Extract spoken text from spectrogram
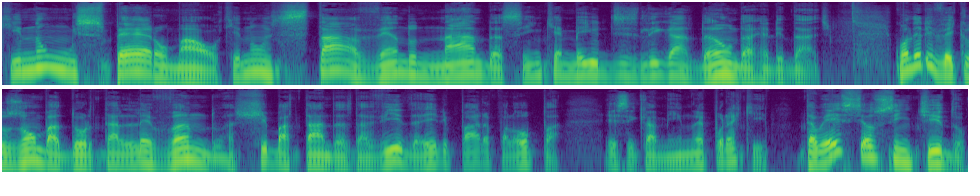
que não espera o mal, que não está vendo nada assim, que é meio desligadão da realidade. Quando ele vê que o zombador está levando as chibatadas da vida, ele para e fala: opa, esse caminho não é por aqui. Então, esse é o sentido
